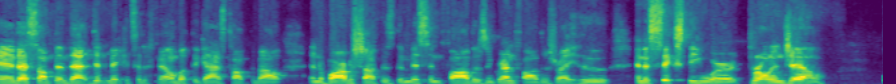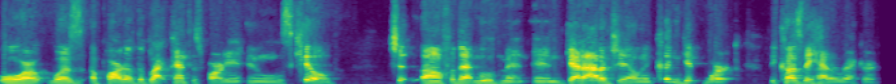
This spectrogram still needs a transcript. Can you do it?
And that's something that didn't make it to the film, but the guys talked about in the barbershop is the missing fathers and grandfathers, right? Who in the 60s were thrown in jail or was a part of the Black Panthers Party and was killed uh, for that movement and got out of jail and couldn't get work because they had a record.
